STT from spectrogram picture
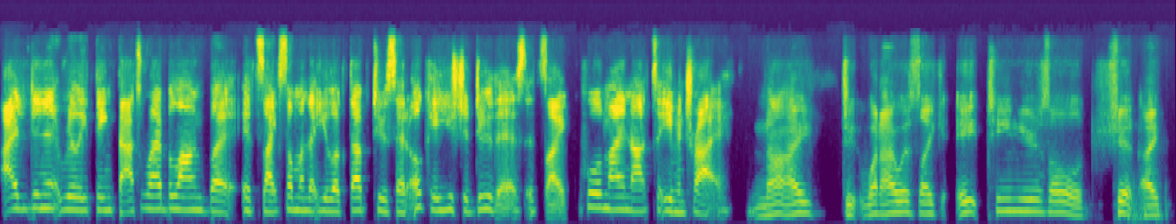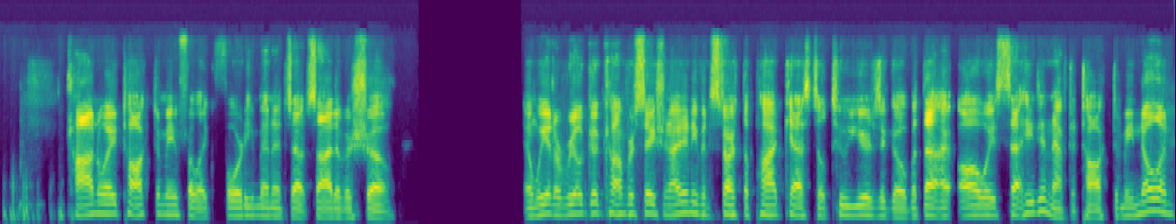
I didn't really think that's where I belonged, but it's like someone that you looked up to said, "Okay, you should do this." It's like, who am I not to even try? No, I when I was like 18 years old, shit, I Conway talked to me for like 40 minutes outside of a show. And we had a real good conversation. I didn't even start the podcast till two years ago, but that I always said he didn't have to talk to me. No one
